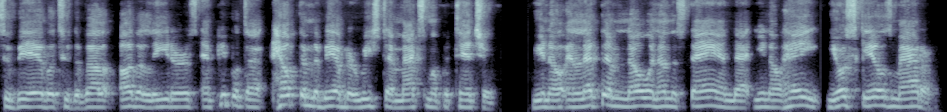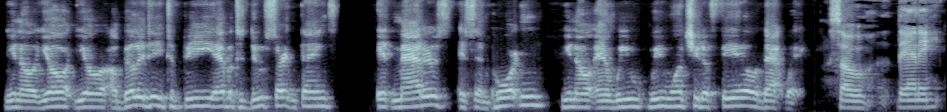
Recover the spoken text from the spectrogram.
to be able to develop other leaders and people to help them to be able to reach their maximum potential you know and let them know and understand that you know hey your skills matter you know your your ability to be able to do certain things it matters it's important you know and we we want you to feel that way so, Danny,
